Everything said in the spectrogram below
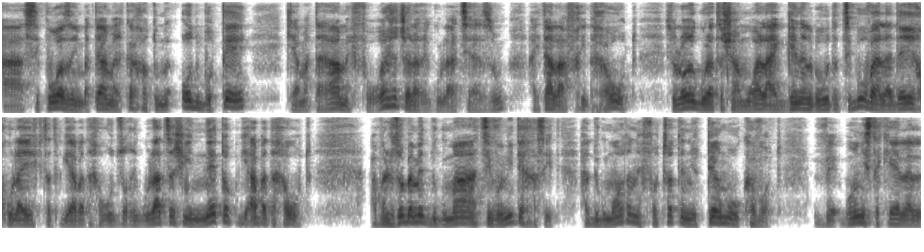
הסיפור הזה עם בתי המרקחת הוא מאוד בוטה, כי המטרה המפורשת של הרגולציה הזו הייתה להפחית תחרות. זו לא רגולציה שאמורה להגן על בריאות הציבור ועל הדרך אולי יש קצת פגיעה בתחרות, זו רגולציה שהיא נטו פגיעה בתחרות. אבל זו באמת דוגמה צבעונית יחסית. הדוגמאות הנפוצות הן יותר מורכבות. ובואו נסתכל על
